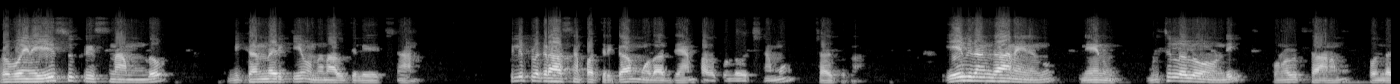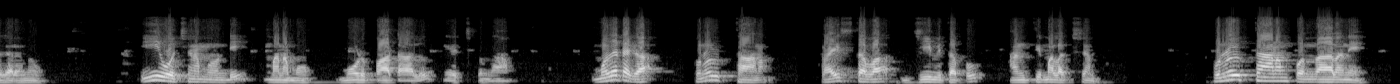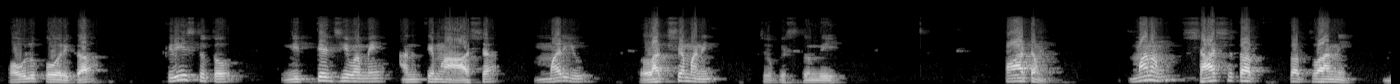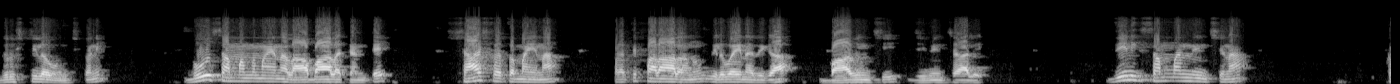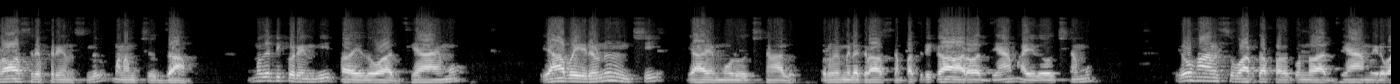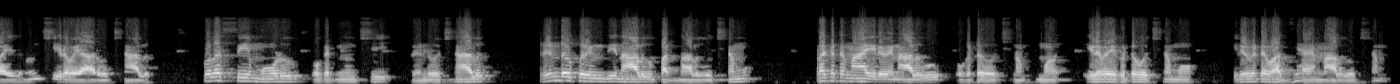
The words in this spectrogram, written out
ప్రభు అయిన యేసుక్రీస్తునామంలో మీకందరికీ వందనాలు తెలియజేసినాను పిలుపులకు రాసిన పత్రిక మూడో అధ్యాయం పదకొండవ వచ్చినము చదువుతున్నాను ఏ విధంగా నేను నేను మృతులలో నుండి పునరుత్థానం పొందగలను? ఈ వచనం నుండి మనము మూడు పాఠాలు నేర్చుకుందాం. మొదటగా పునరుత్నం క్రైస్తవ జీవితపు అంతిమ లక్ష్యం. పునరుత్థానం పొందాలనే పౌలు కోరిక క్రీస్తుతో నిత్య జీవమే అంతిమ ఆశ మరియు లక్ష్యమని చూపిస్తుంది. పాఠం. మనం శాశ్వత తత్వాన్ని దృష్టిలో ఉంచుకొని భూ సంబంధమైన లాభాల కంటే శాశ్వతమైన ప్రతిఫలాలను విలువైనదిగా భావించి జీవించాలి. దీనికి సంబంధించిన క్రాస్ రెఫరెన్స్లు మనం చూద్దాం. మొదటి కొరింది పదహైదవ అధ్యాయము యాభై రెండు నుంచి యాభై మూడు వచనాలు. రోమిలకు రాసిన పత్రిక ఆరో అధ్యాయం ఐదో వచనము. యోహాను సువార్త పదకొండో అధ్యాయం ఇరవై ఐదు నుంచి ఇరవై ఆరు వచనాలు. తులసి మూడు ఒకటి నుంచి రెండు వచనాలు. రెండో కొరింది నాలుగు పద్నాలుగు వచనము. ప్రకటన ఇరవై నాలుగు ఒకటో వచ్చిన ఇరవై ఒకటో వచ్చినము ఇరవై ఒకటవ అధ్యాయం నాలుగు వచనం.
